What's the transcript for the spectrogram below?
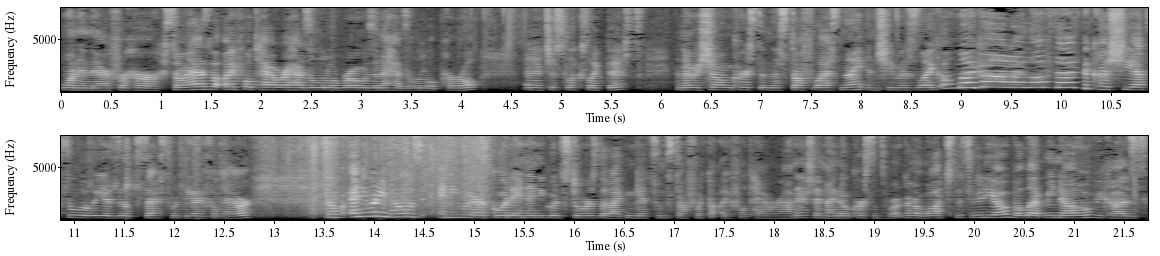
one in there for her. So it has the Eiffel Tower, it has a little rose, and it has a little pearl. And it just looks like this. And I was showing Kristen this stuff last night, and she was like, oh my god, I love that, because she absolutely is obsessed with the Eiffel Tower. So if anybody knows anywhere good in any good stores that I can get some stuff with the Eiffel Tower on it, and I know Kristen's going to watch this video, but let me know because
